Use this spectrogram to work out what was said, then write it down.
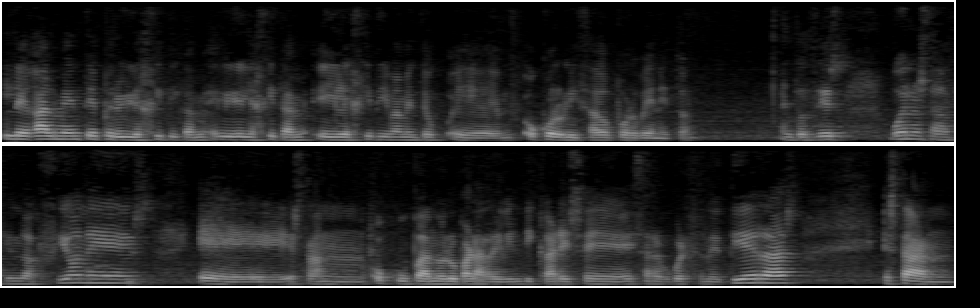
legalmente pero ilegítimamente eh, o colonizado por Benetton. Entonces, bueno, están haciendo acciones, eh, están ocupándolo para reivindicar esa recuperación de tierras, están,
